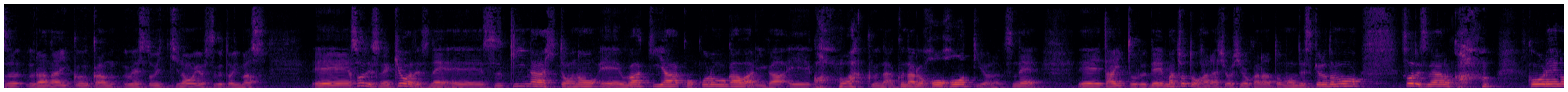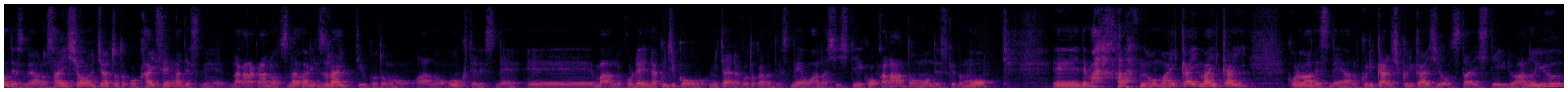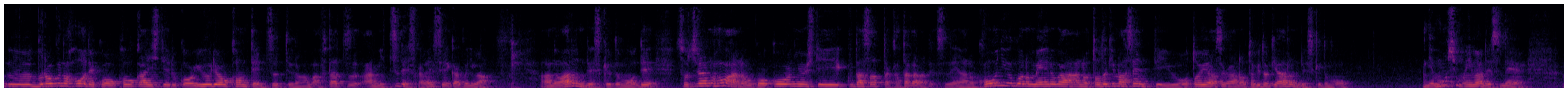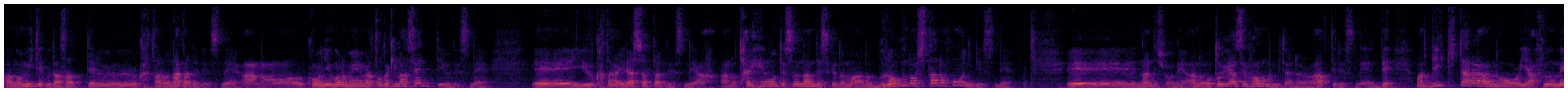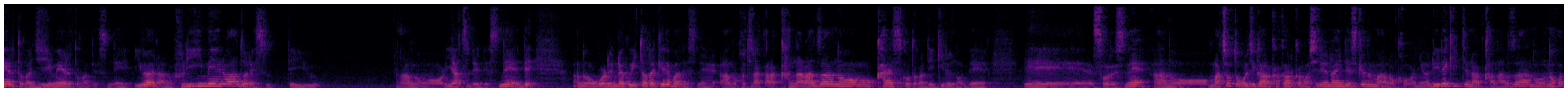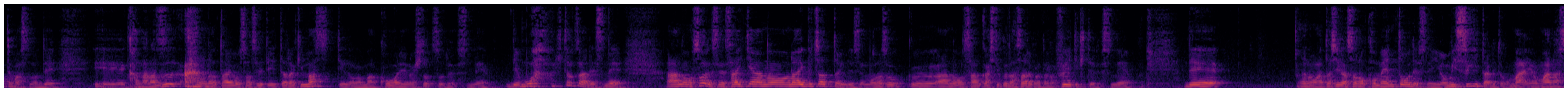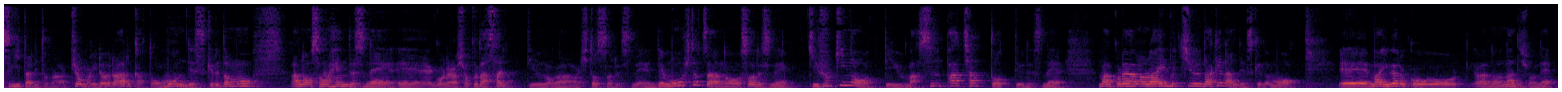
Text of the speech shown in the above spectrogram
占い空間ウエストウィッチの吉嗣と言います、えー、そうですね。今日はですね、えー、好きな人の、えー、浮気や心変わりが、え 怖くなくなる方法っていうようなですね、えタイトルで、まあ、ちょっとお話をしようかなと思うんですけれどもそうですね。あの 恒例のですねあの最初のうちはちょっとこう回線がですねなかなかあのつながりづらいっていうこともあの多くてですね、えまあ、あのこう連絡事項みたいなことからですねお話ししていこうかなと思うんですけどもえー、でまあ、あの毎回毎回これはですねあの繰り返し繰り返しお伝えしているあのブログの方でこう公開しているこう有料コンテンツっていうのがまあ2つあ3つですかね正確には。あのあるんですけどもでそちらの方はあのご購入してくださった方からですねあの購入後のメールがあの届きませんっていうお問い合わせがあの時々あるんですけどもでもしも今ですねあの見てくださってる方の中でですねあの購入後のメールが届きませんっていうですねえー、いう方がいらっしゃったらですねああの大変お手数なんですけどもあのブログの下の方にですね、えー、何でしょうねあのお問い合わせフォームみたいなのがあってですねで,、まあ、できたらあの Yahoo メールとか G メールとかですねいわゆるあのフリーメールアドレスっていうあのやつでですね。であのご連絡いただければですねあのこちらから必ずあの返すことができるので、えー、そうですね。あの、まあ、ちょっとお時間かかるかもしれないですけどもあの購入履歴っていうのは必ずあの残ってますので、えー、必ずあの対応させていただきますっていうのがまあ恒例の一つですね。でもう一つはですねあのそうですね。最近あのライブチャットにですねものすごくあの参加してくださる方が増えてきてですね。であの私がそのコメントをですね読みすぎたりとか、まあ、読まなすぎたりとか今日もいろいろあるかと思うんですけれどもあのその辺ですね、えー、ご了承くださいっていうのが一つとですねでもう一つあのそうですね寄付機能っていう、まあ、スーパーチャットっていうですね、まあ、これはあのライブ中だけなんですけども、えーまあ、いわゆるこうあのなんでしょうね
